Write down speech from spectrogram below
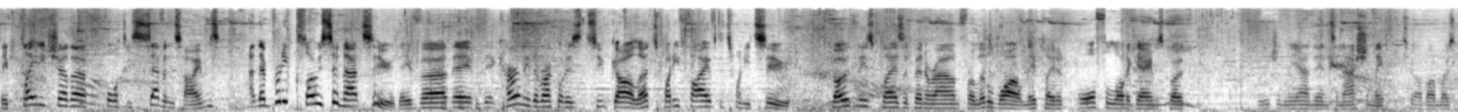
They've played each other 47 times, and they're pretty close in that too. They've uh, they, they, currently the record is to Gala, 25 to 22. Both of these players have been around for a little while, and they've played an awful lot of games, both regionally and internationally. Two of our most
